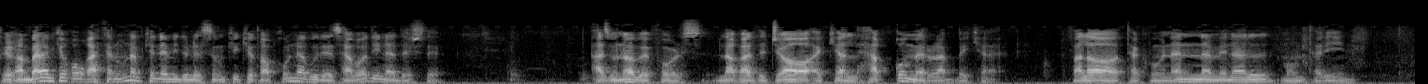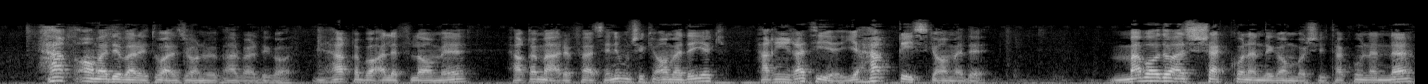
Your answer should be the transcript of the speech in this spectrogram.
پیغمبرم که خب قطعا اونم که نمی‌دونسته اون که کتابخون نبوده سوادی نداشته. از اونا بپرس لقد جاءک الحق من ربک فلا تکونن من الممترین. حق آمده برای تو از جانب پروردگار. این حق با الف لامه حق معرفت. یعنی اون که آمده یک حقیقتیه یه حقی است که آمده. مبادا از شک کنندگان باشی. تکونن نه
